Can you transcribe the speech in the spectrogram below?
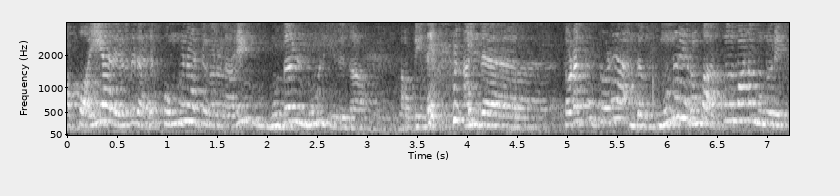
அப்போ ஐயா எழுதுறாரு கொங்கு நாட்டு வரலாறின் முதல் நூல் இதுதான். அப்படின்னு அந்த தொடக்கத்தோட அந்த முன்னுரை ரொம்ப அற்புதமான முன்னுரை.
